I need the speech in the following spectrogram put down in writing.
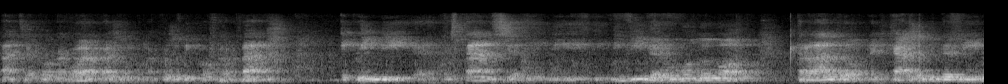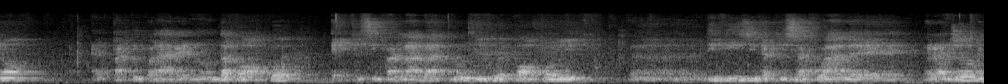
anzi la Coca-Cola era quasi una cosa di contrabbando. E quindi eh, quest'ansia di, di, di vivere un mondo nuovo tra l'altro nel caso di Berlino, è particolare non da poco, e che si parlava non di due popoli eh, divisi da chissà quale ragione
